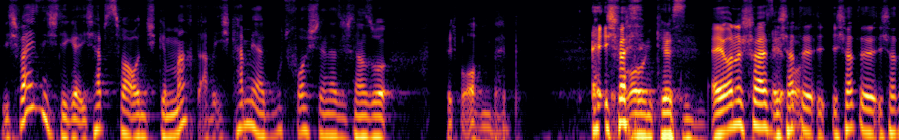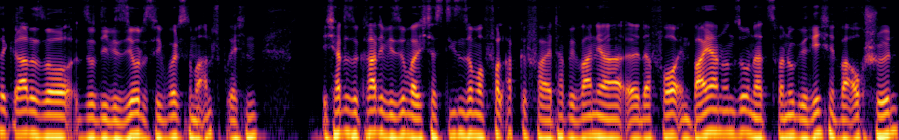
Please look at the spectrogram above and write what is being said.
Ich weiß nicht, Digga. Ich habe es zwar auch nicht gemacht, aber ich kann mir ja gut vorstellen, dass ich dann so, ich brauche ein Bett. Ey, ich weiß. ein Kissen. Ey, ohne Scheiß, ich hatte, ich hatte, ich hatte gerade so, so die Vision, deswegen wollte ich es nochmal ansprechen. Ich hatte so gerade die Vision, weil ich das diesen Sommer voll abgefeiert habe. Wir waren ja äh, davor in Bayern und so und da hat es zwar nur geregnet, war auch schön,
